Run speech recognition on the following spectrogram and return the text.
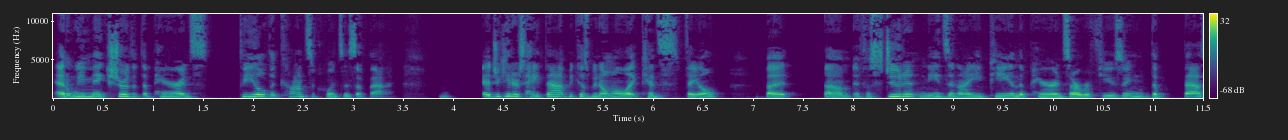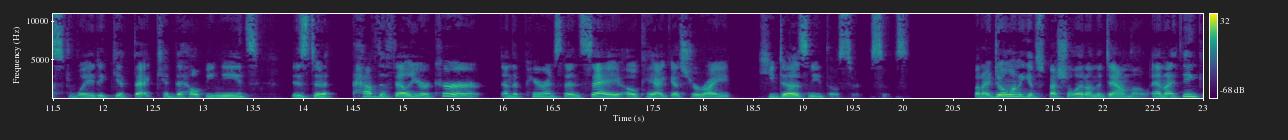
And we make sure that the parents feel the consequences of that educators hate that because we don't want to let kids fail. But um, if a student needs an IEP and the parents are refusing, the best way to get that kid the help he needs is to have the failure occur and the parents then say, okay, I guess you're right. He does need those services. But I don't want to give special ed on the down low. And I think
